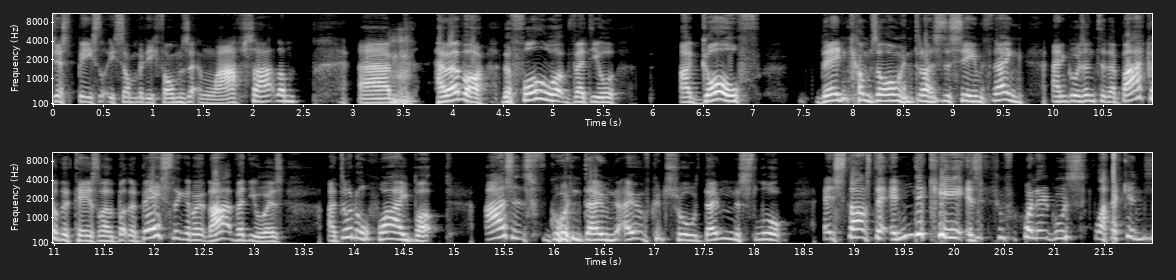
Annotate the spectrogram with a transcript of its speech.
just basically somebody films it and laughs at them. Um, however, the follow up video, a golf then comes along and does the same thing and goes into the back of the Tesla. But the best thing about that video is, I don't know why, but as it's going down out of control down the slope, it starts to indicate as when it goes flacking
